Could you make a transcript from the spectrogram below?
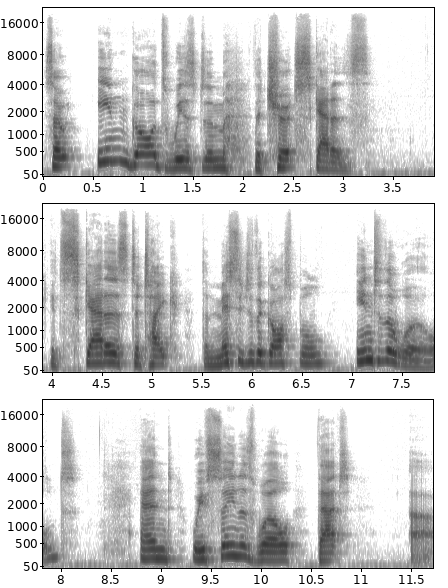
So, in God's wisdom, the church scatters. It scatters to take the message of the gospel into the world. And we've seen as well that uh,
